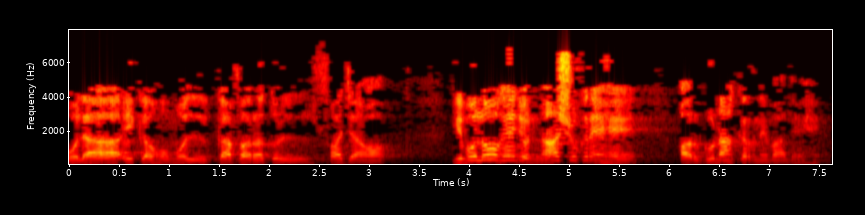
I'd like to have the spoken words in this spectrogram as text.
الا اکمل کفرت الفجا یہ وہ لوگ ہیں جو نا شکرے ہیں اور گناہ کرنے والے ہیں۔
